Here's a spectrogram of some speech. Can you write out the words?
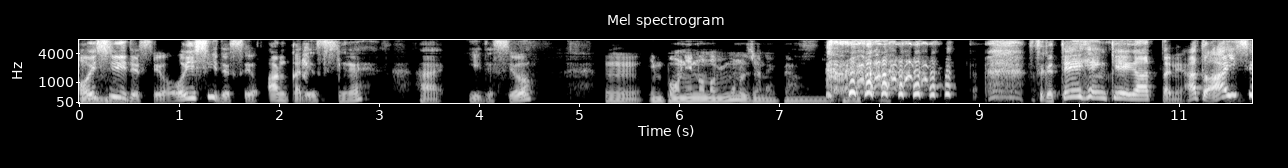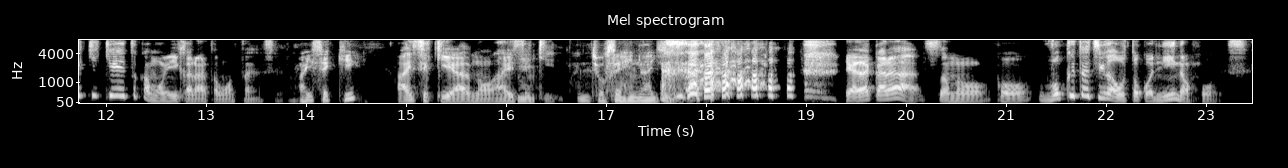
美味しいですよ。美味しいですよ。安価ですしね。はい。いいですよ。うん。貧乏人の飲み物じゃないかよ。つうか、底辺系があったね。あと、相席系とかもいいかなと思ったんですよ、ね。相席？相席屋の相席。女性いないじゃん。いや、だから、その、こう、僕たちが男2の方です。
